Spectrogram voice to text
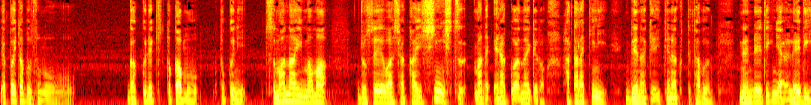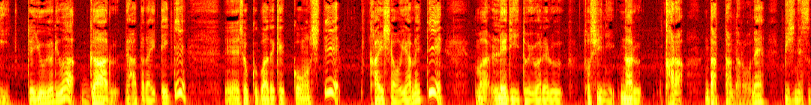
やっぱり多分その学歴とかも特に積まないまま女性は社会進出まで偉くはないけど働きに出なきゃいけなくて多分年齢的にはレディーっていうよりはガールで働いていて、えー、職場で結婚をして会社を辞めてまあレディーと言われる年になるからだったんだろうね。ビジネス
